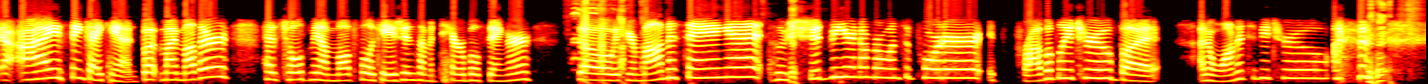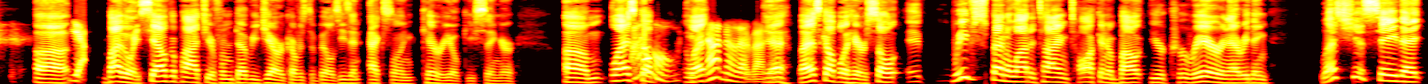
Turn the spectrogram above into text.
Yeah, I think I can. But my mother has told me on multiple occasions I'm a terrible singer. So if your mom is saying it, who should be your number one supporter, it's probably true, but I don't want it to be true. Uh, Yeah. By the way, Sal Capaccio from WGR covers the Bills. He's an excellent karaoke singer. Um, last oh, couple, did la- not know that about yeah, him. last couple here. So if we've spent a lot of time talking about your career and everything. Let's just say that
